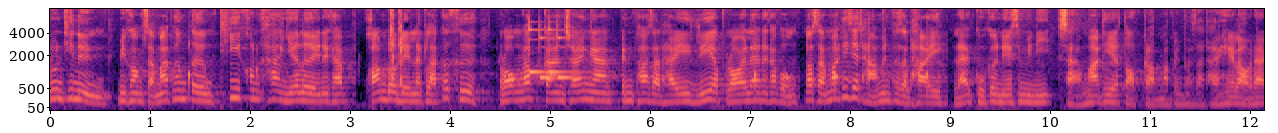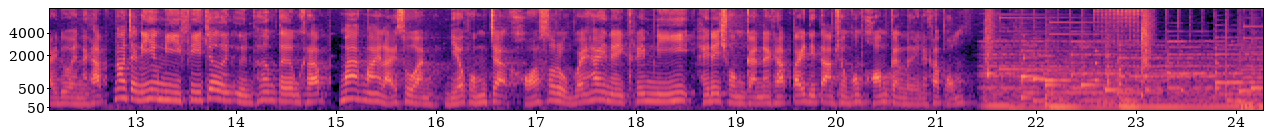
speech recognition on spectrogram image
รุ่นที่ 1 มีความสามารถเพิ่มเติมที่ค่อนข้างเยอะเลยนะครับ ความโดดเด่นหลักๆ ก็คือ รองรับการใช้งานเป็นภาษาไทยเรียบร้อยแล้วนะครับผม เราสามารถที่จะถามเป็นภาษาไทย และ Google Nest Mini สามารถที่จะตอบกลับมาเป็นภาษาไทยให้เราได้ด้วยนะครับ นอกจากนี้ยังมีฟีเจอร์อื่นๆ เพิ่มเติมครับ มากมายหลายส่วน เดี๋ยวผมจะขอสรุปไว้ให้ในคลิปนี้ให้ได้ชมกันนะครับ ไปติดตามชมพร้อม ๆ กันเลยนะครับผมเ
